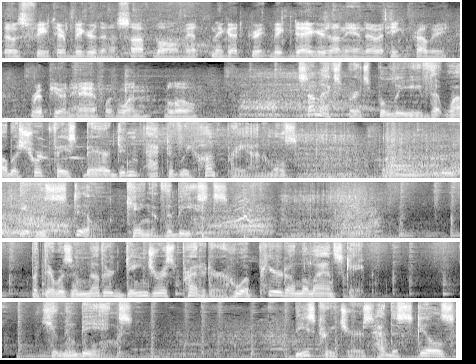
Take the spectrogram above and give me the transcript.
Those feet, they're bigger than a softball mitt, and they got great big daggers on the end of it. He could probably rip you in half with one blow. Some experts believe that while the short-faced bear didn't actively hunt prey animals, it was still king of the beasts. But there was another dangerous predator who appeared on the landscape. Human beings. These creatures had the skills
